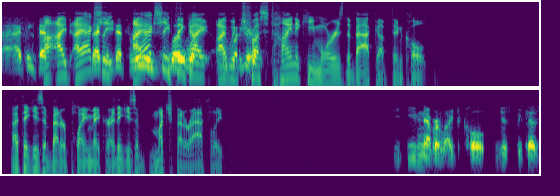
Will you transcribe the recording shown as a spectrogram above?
I I think that's I, I actually, I really actually what- think what- I, I would what he is. trust Heinicke more as the backup than Colt. I think he's a better playmaker. I think he's a much better athlete. you, you never liked Colt just because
